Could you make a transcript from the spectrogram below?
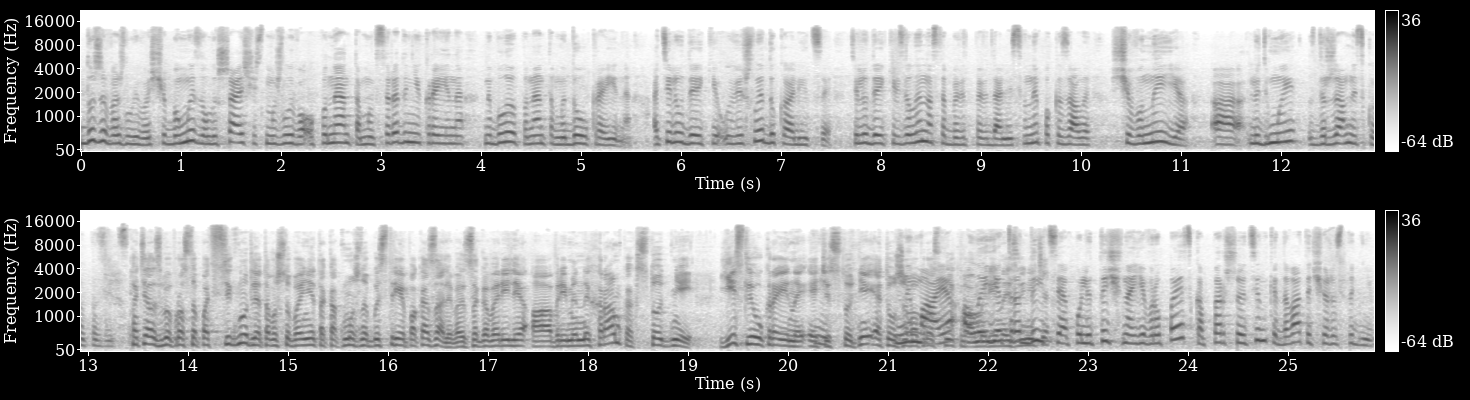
дуже важливо, щоб ми, залишаючись можливо опонентами всередині країни, не були опонентами до України. А ті люди, які увійшли до коаліції, ті люди, які взяли на себе відповідальність, вони показали, що вони є е, людьми з державницької позиції. Хотелось бы просто подстегнуть для того, чтобы они это как можно быстрее показали. Вы заговорили о временных рамках 100 дней. Есть ли у Украины эти 100 дней? Это уже вопрос не Немає, к вам, але є Ирина, извините. традиція політична європейська першої оцінки давати через 100 днів.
